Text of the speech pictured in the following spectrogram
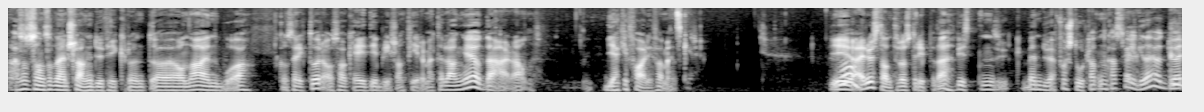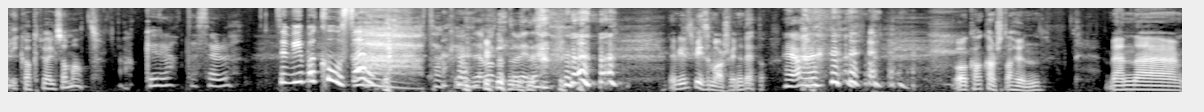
Altså Sånn som den slangen du fikk rundt hånda, en boa constrictor. Altså ok, De blir sånn fire meter lange, og det er de er ikke farlige for mennesker. De er jo i stand til å strype deg, hvis den, men du er for stor til at den kan svelge deg, og du er ikke aktuell som mat. Akkurat, det ser du. Så vi bare koser. Ah, takk Gud, det var godt å vite. Den vil spise marsvinet ditt, da. Ja. og kan kanskje ta hunden. Men, eh,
